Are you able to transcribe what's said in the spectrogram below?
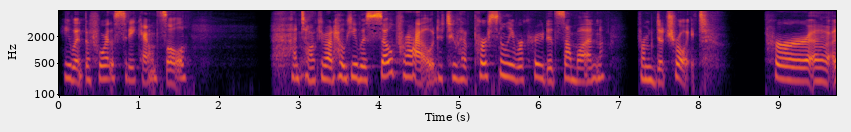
He went before the city council and talked about how he was so proud to have personally recruited someone from Detroit per uh,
